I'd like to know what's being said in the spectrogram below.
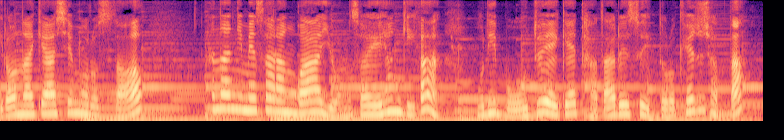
일어나게 하심으로써 하나님의 사랑과 용서의 향기가 우리 모두에게 다다를 수 있도록 해주셨다?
